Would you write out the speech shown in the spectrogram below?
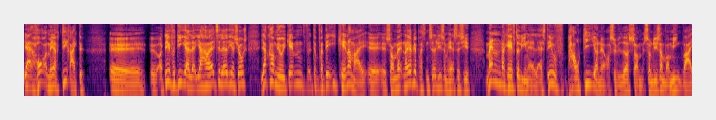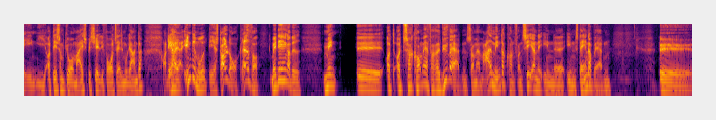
ja hår er mere direkte. Øh, øh, og det er fordi, jeg, jeg har jo altid lavet de her shows. Jeg kom jo igennem, for det I kender mig øh, øh som, når jeg bliver præsenteret ligesom her, så siger manden, der kan efterligne alle. Altså, det er jo parodierne og så videre, som, som ligesom var min vej ind i, og det, som gjorde mig speciel i forhold til alle mulige andre. Og det har jeg intet mod, det er jeg stolt over, glad for. Men det hænger ved. Men Øh, og, og så kommer jeg fra revyverdenen, som er meget mindre konfronterende end, øh, end stand-up-verdenen. Øh,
